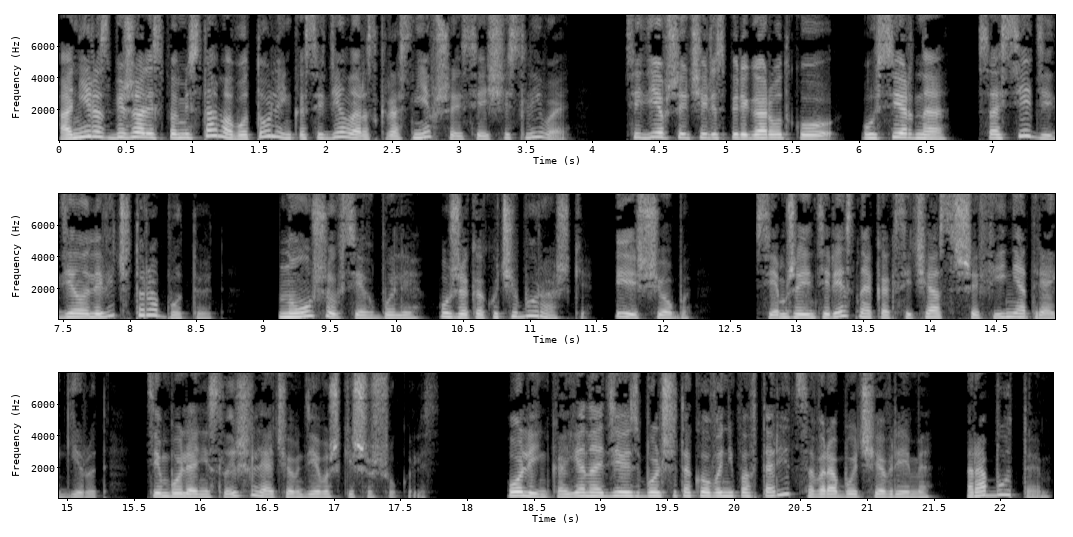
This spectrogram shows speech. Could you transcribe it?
Они разбежались по местам, а вот Оленька сидела раскрасневшаяся и счастливая. Сидевшие через перегородку усердно соседи делали вид, что работают. Но уши у всех были уже как у чебурашки. И еще бы. Всем же интересно, как сейчас шефини отреагирует. Тем более они слышали, о чем девушки шушукались. «Оленька, я надеюсь, больше такого не повторится в рабочее время. Работаем»,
